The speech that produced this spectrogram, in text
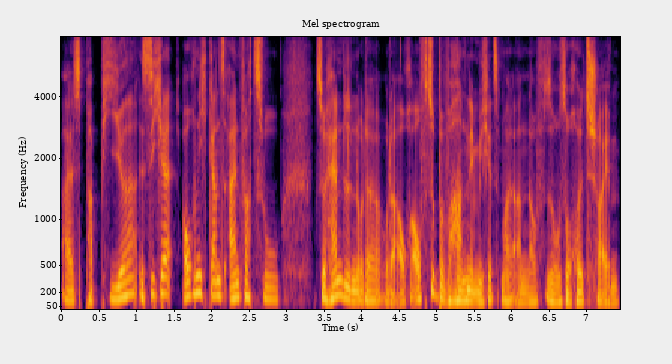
als Papier. Ist sicher auch nicht ganz einfach zu, zu handeln oder, oder auch aufzubewahren, nehme ich jetzt mal an, auf so, so Holzscheiben.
